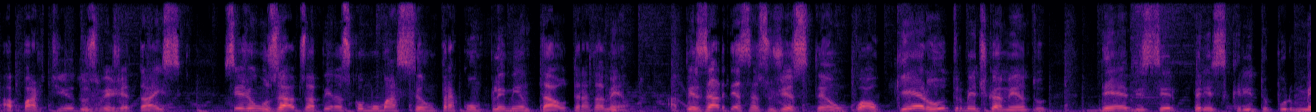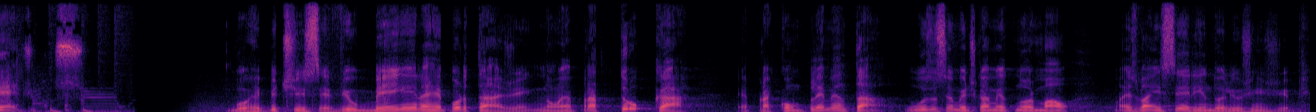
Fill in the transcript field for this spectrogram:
a partir dos vegetais, sejam usados apenas como uma ação para complementar o tratamento. Apesar dessa sugestão, qualquer outro medicamento deve ser prescrito por médicos. Vou repetir, você viu bem aí na reportagem, não é para trocar, é para complementar. Usa o seu medicamento normal, mas vai inserindo ali o gengibre.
